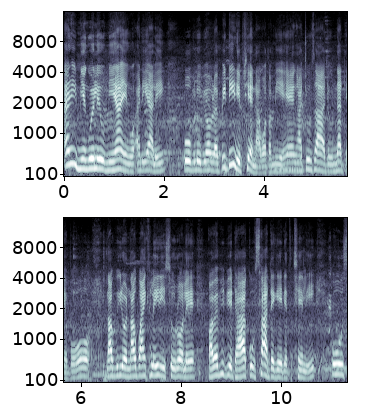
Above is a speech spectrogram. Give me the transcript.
အဲ့ဒီမြင်ကွင်းလေးကိုမြင်ရရင်ကိုအဲ့ဒီကလေ ဟိုဘယ်လိုပြောမလဲပီတိတွေဖြစ်နေတာပေါ့သမီးရဲ့ငါစူးစမ်းကြိုနတ်တယ်ပေါ့နောက်ပြီးတော့နောက်ပိုင်းကလေးတွေဆိုတော့လဲဘာပဲဖြစ်ဖြစ်ဒါကကိုစတက်ခဲ့တဲ့တချင်းလေးကိုစ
